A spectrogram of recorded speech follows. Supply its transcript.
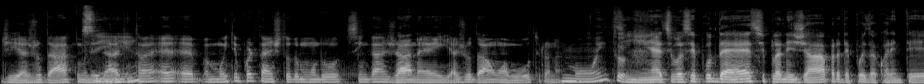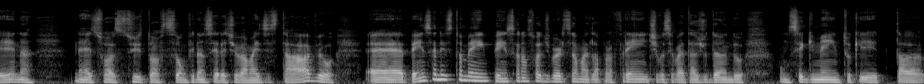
de ajudar a comunidade, Sim. então é, é muito importante todo mundo se engajar, né, e ajudar um ao outro, né. Muito. Sim, é, se você pudesse planejar para depois da quarentena, né, sua situação financeira estiver mais estável, é, pensa nisso também, pensa na sua diversão mais lá pra frente, você vai estar ajudando um segmento que tá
